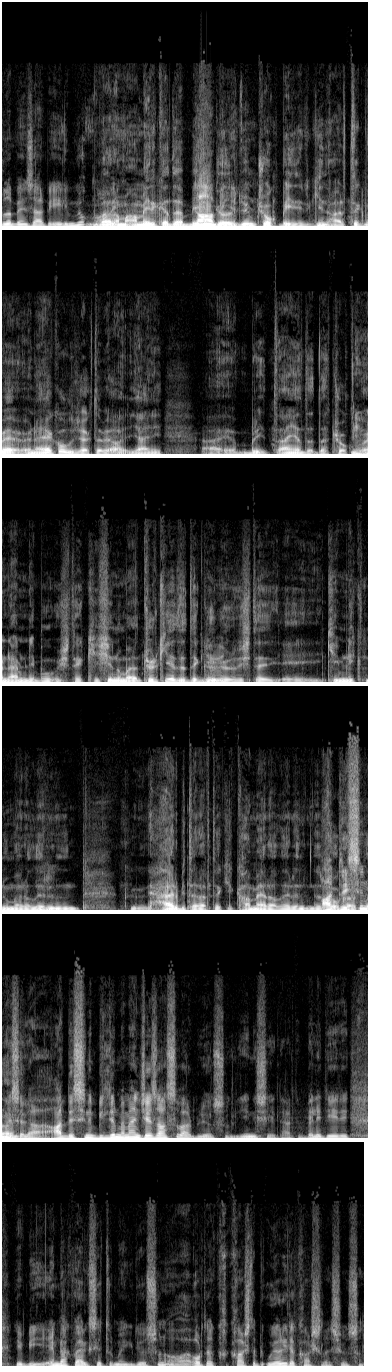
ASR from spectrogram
buna benzer bir eğilim yok mu? Var Amerika, ama Amerika'da benim gördüğüm belirgin. çok belirgin artık ve ön ayak olacak tabii. Yani Britanya'da da çok evet. önemli bu işte kişi numara. Türkiye'de de görüyoruz evet. işte e, kimlik numaralarının Hı her bir taraftaki kameraların adresin sokaklar... mesela adresini bildirmemen cezası var biliyorsun yeni şeylerde. Belediyeli e, bir emlak vergisi yatırmaya gidiyorsun. Orada karşıda bir uyarıyla karşılaşıyorsun.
